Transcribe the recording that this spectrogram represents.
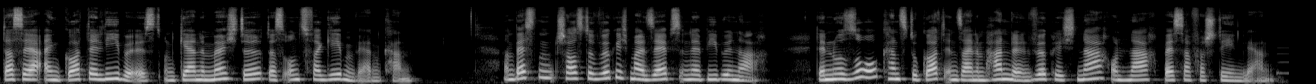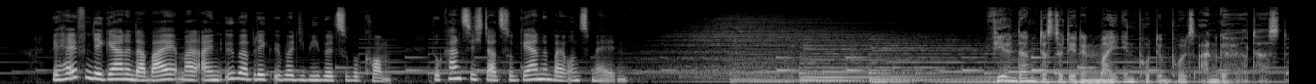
dass er ein Gott der Liebe ist und gerne möchte, dass uns vergeben werden kann. Am besten schaust du wirklich mal selbst in der Bibel nach. Denn nur so kannst du Gott in seinem Handeln wirklich nach und nach besser verstehen lernen. Wir helfen dir gerne dabei, mal einen Überblick über die Bibel zu bekommen. Du kannst dich dazu gerne bei uns melden. Vielen Dank, dass du dir den My Input Impuls angehört hast.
